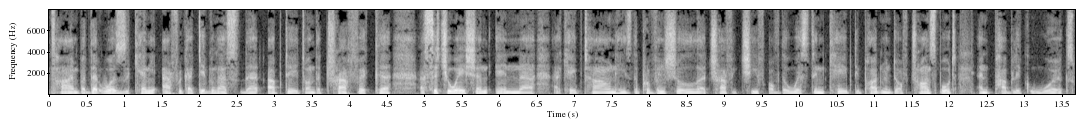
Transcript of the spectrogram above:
time, but that was Kenny Africa giving us that update on the traffic uh, situation in uh, Cape Town. He's the provincial uh, traffic chief of the Western Cape Department of Transport and Public Works.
